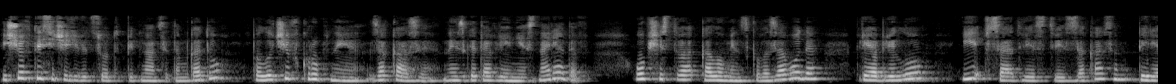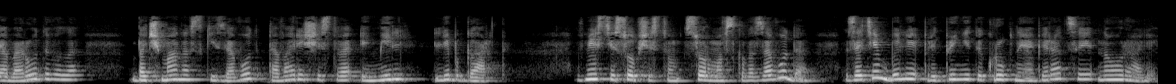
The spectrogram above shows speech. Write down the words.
Еще в 1915 году, получив крупные заказы на изготовление снарядов, общество Коломенского завода приобрело и в соответствии с заказом переоборудовало Бачмановский завод товарищества Эмиль Липгард. Вместе с обществом Сормовского завода Затем были предприняты крупные операции на Урале.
